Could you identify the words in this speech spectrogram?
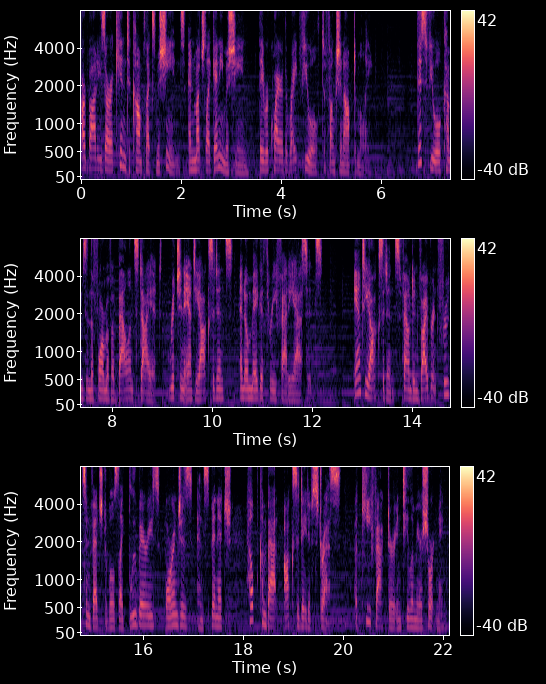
our bodies are akin to complex machines, and much like any machine, they require the right fuel to function optimally. This fuel comes in the form of a balanced diet, rich in antioxidants and omega-3 fatty acids. Antioxidants found in vibrant fruits and vegetables like blueberries, oranges, and spinach help combat oxidative stress, a key factor in telomere shortening.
